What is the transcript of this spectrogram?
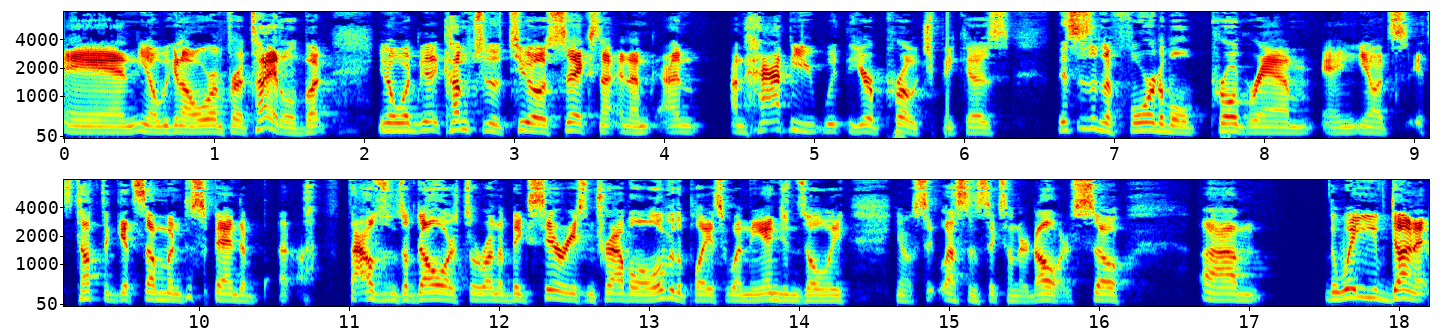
And you know we can all run for a title. But you know when it comes to the 206, and I'm I'm I'm happy with your approach because this is an affordable program, and you know it's it's tough to get someone to spend a, a, thousands of dollars to run a big series and travel all over the place when the engine's only you know less than six hundred dollars. So um, the way you've done it.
